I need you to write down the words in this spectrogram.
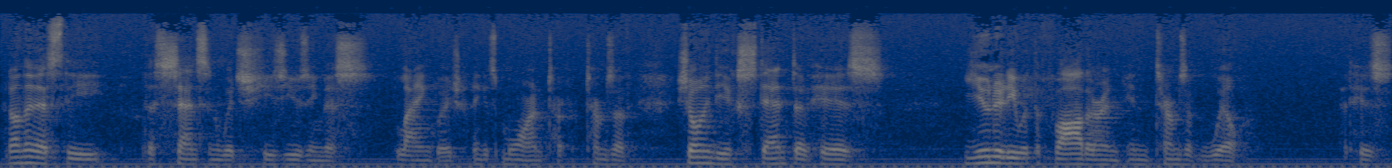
I don't think that's the the sense in which he's using this language. I think it's more in ter- terms of showing the extent of his unity with the Father in, in terms of will. That his,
